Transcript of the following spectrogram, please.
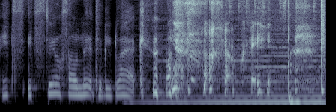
It's it's still so lit to be black. right.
